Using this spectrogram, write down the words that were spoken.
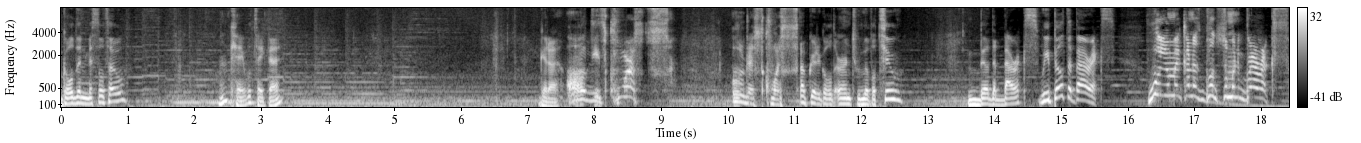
Golden mistletoe? Okay, we'll take that. Get a all these quests. All these quests. Upgrade a gold earned to level two. Build the barracks. We built the barracks. Why are you making us build so many barracks?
